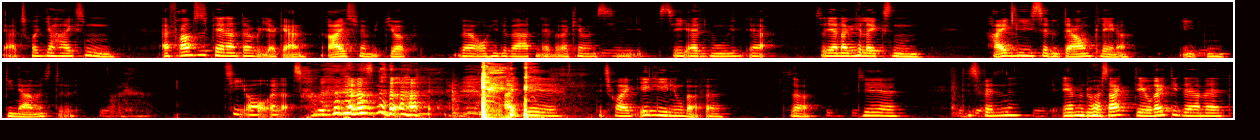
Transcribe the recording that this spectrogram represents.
jeg tror ikke, jeg har ikke sådan... Af fremtidsplaner, der vil jeg gerne rejse med mit job. Være over hele verden, eller hvad kan man sige? Se alt muligt, ja. Så jeg er nok heller ikke sådan... Har ikke lige settled down planer i den, de nærmeste 10 år eller 30 eller sådan noget. Ej, det, det tror jeg ikke. Ikke lige nu i hvert fald. Så det, er- det er spændende. Jamen, du har sagt, det er jo rigtigt det der med, at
